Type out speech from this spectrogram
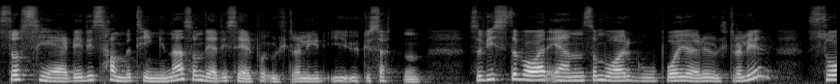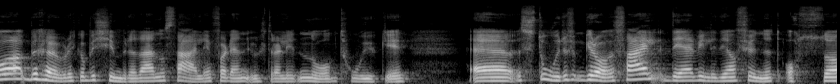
så ser de de samme tingene som det de ser på ultralyd i uke 17. Så hvis det var en som var god på å gjøre ultralyd, så behøver du ikke å bekymre deg noe særlig for den ultralyden nå om to uker. Eh, store, grove feil, det ville de ha funnet også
